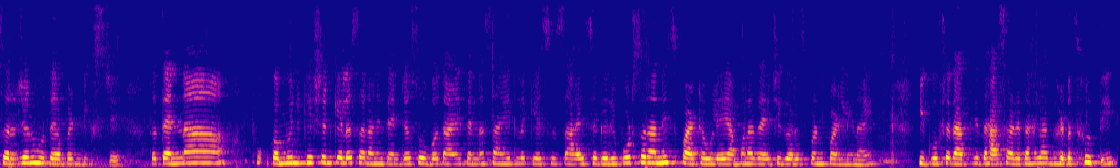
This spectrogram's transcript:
सर्जन होते अपेंडिक्सचे तर त्यांना कम्युनिकेशन केलं सरांनी त्यांच्यासोबत आणि त्यांना सांगितलं की असं आहे सगळे रिपोर्ट सरांनीच पाठवले आम्हाला जायची गरज पण पडली नाही. ही गोष्ट रात्री दहा साडेदहाला घडत होती.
